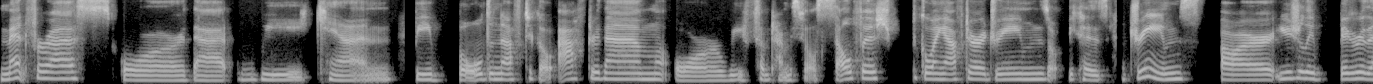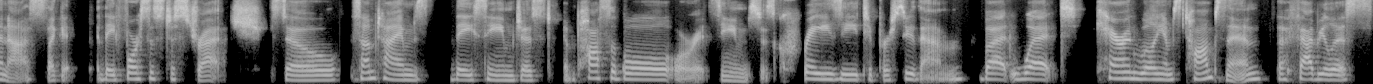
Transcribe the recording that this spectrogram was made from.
meant for us or that we can be bold enough to go after them or we sometimes feel selfish going after our dreams because dreams are usually bigger than us. Like it, they force us to stretch. So sometimes they seem just impossible or it seems just crazy to pursue them. But what Karen Williams Thompson, the fabulous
